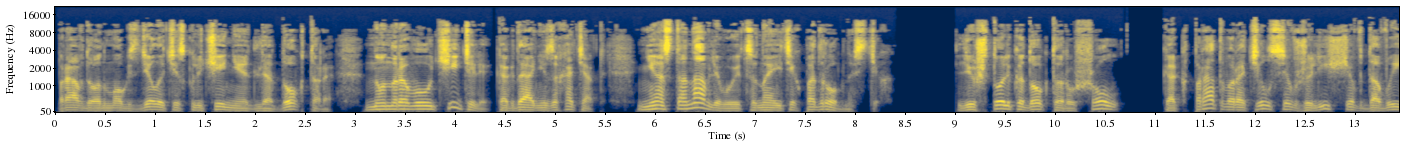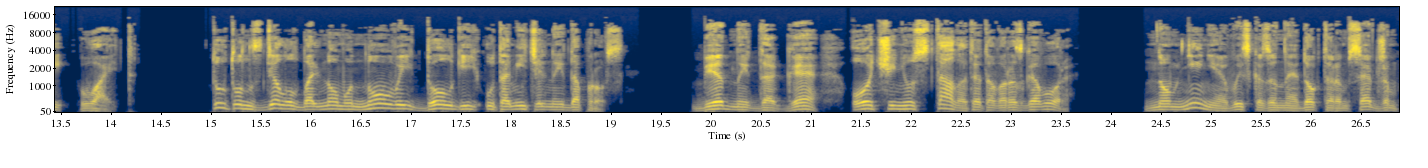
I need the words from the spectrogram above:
Правда, он мог сделать исключение для доктора, но нравоучители, когда они захотят, не останавливаются на этих подробностях. Лишь только доктор ушел, как Прат воротился в жилище вдовы Уайт. Тут он сделал больному новый, долгий, утомительный допрос. Бедный Даге очень устал от этого разговора. Но мнение, высказанное доктором Седжем,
